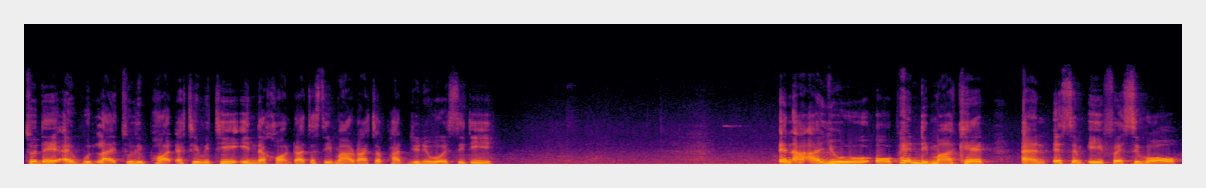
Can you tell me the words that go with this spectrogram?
Today I would like to report activity in Nakhon Ratchasima Ratchapat University. NRIU opened the market and SME festival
